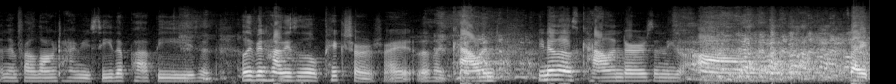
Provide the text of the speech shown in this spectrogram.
And then for a long time, you see the puppies, and they'll even have these little pictures, right? They're like calendar, you know those calendars, and you go, oh, like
